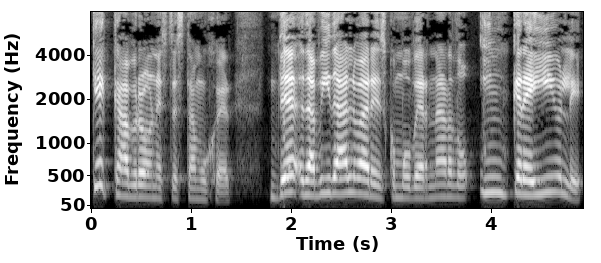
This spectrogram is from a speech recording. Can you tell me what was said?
Qué cabrón está esta mujer. David Álvarez como Bernardo, increíble.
